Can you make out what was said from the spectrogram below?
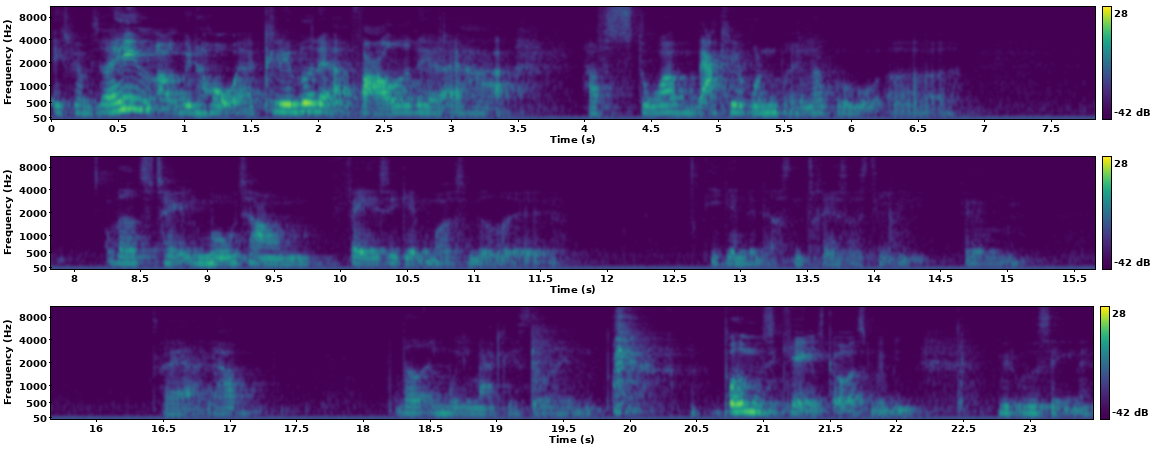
eksperimenteret helt meget med mit hår. Jeg har klippet det, jeg har farvet det, og jeg har haft store, mærkelige runde briller på, og været total Motown-fase igennem også med øh, igen den der sådan 60'er-stil. Øhm, så ja, jeg har været alle mulige mærkelige steder hen. Både musikalsk og også med min, mit udseende.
